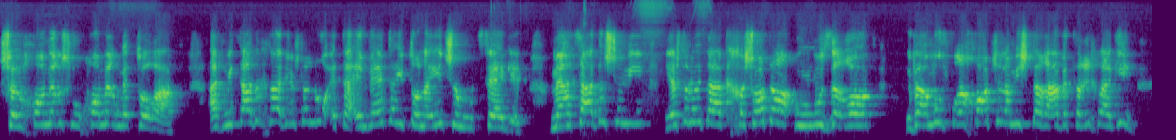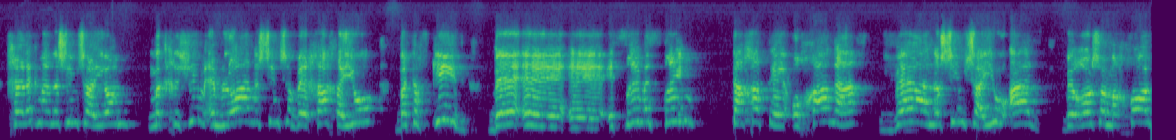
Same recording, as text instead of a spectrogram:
של חומר שהוא חומר מטורף. אז מצד אחד יש לנו את האמת העיתונאית שמוצגת, מהצד השני יש לנו את ההכחשות המוזרות והמופרכות של המשטרה, וצריך להגיד, חלק מהאנשים שהיום מכחישים הם לא האנשים שבהכרח היו בתפקיד ב-2020 תחת אה, אוחנה, והאנשים שהיו אז בראש המחוז,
